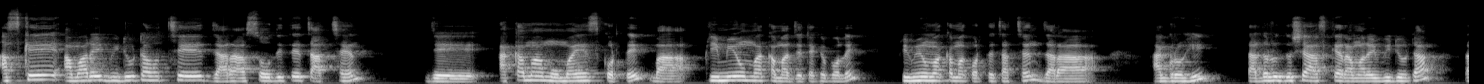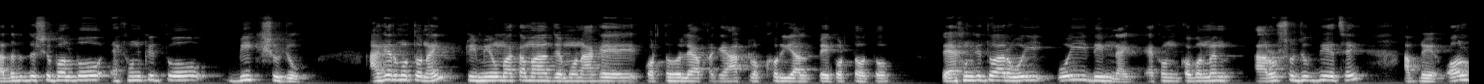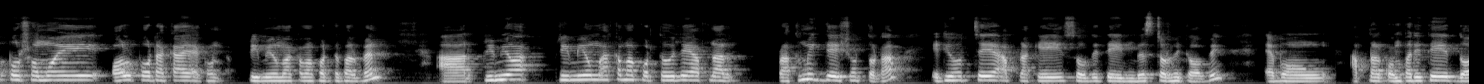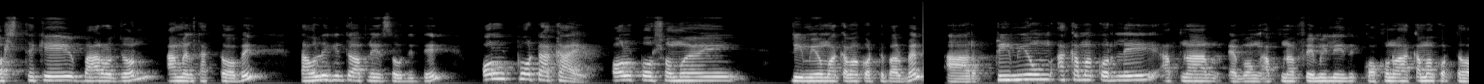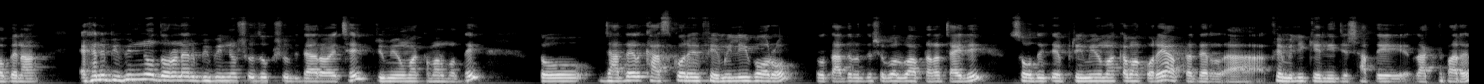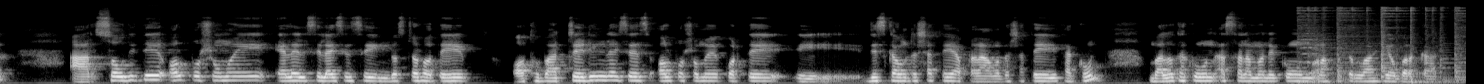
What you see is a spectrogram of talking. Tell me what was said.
আজকে আমার এই ভিডিওটা হচ্ছে যারা সৌদিতে চাচ্ছেন যে আকামা মোমাইজ করতে বা প্রিমিয়াম আকামা যেটাকে বলে, প্রিমিয়াম আকামা করতে চাচ্ছেন যারা আগ্রহী, তাদের উদ্দেশ্যে আজকের আমার এই ভিডিওটা। তাদের উদ্দেশ্যে বলব, এখন কিন্তু বিগ সুযোগ। আগের মতো নাই। প্রিমিয়াম আকামা যেমন আগে করতে হলে আপনাকে আট লক্ষ রিয়াল পে করতে হতো। তো এখন কিন্তু আর ওই ওই দিন নাই। এখন গভর্নমেন্ট আরও সুযোগ দিয়েছে। আপনি অল্প সময়ে অল্প টাকায় এখন প্রিমিয়াম আকামা করতে পারবেন। আর প্রিমিয়াম প্রিমিয়াম আকামা করতে হলে আপনার প্রাথমিক যে শর্তটা, এটি হচ্ছে আপনাকে সৌদিতে ইনভেস্টর হইতে হবে এবং আপনার কোম্পানিতে দশ থেকে বারো জন আমেল থাকতে হবে। তাহলে কিন্তু আপনি সৌদিতে অল্প টাকায় অল্প সময়ে প্রিমিয়াম আকামা করতে পারবেন। আর প্রিমিয়াম আকামা করলে আপনার এবং আপনার ফ্যামিলির কখনো আকামা করতে হবে না। এখানে বিভিন্ন ধরনের বিভিন্ন সুযোগ সুবিধা রয়েছে প্রিমিয়াম আকামার মধ্যে। তো যাদের খাস করে ফ্যামিলি বড়, তো তাদের উদ্দেশ্যে বলব আপনারা চাইলে সৌদিতে প্রিমিয়াম আকামা করে আপনাদের ফ্যামিলিকে নিজের সাথে রাখতে পারেন। আর সৌদিতে অল্প সময়ে এলএলসি লাইসেন্সে ইনভেস্টর হতে অথবা ট্রেডিং লাইসেন্স অল্প সময়ে করতে এই ডিসকাউন্টের সাথে আপনারা আমাদের সাথে থাকুন। ভালো থাকুন, আসসালামু আলাইকুম রহমতুল্লাহ বারকাত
